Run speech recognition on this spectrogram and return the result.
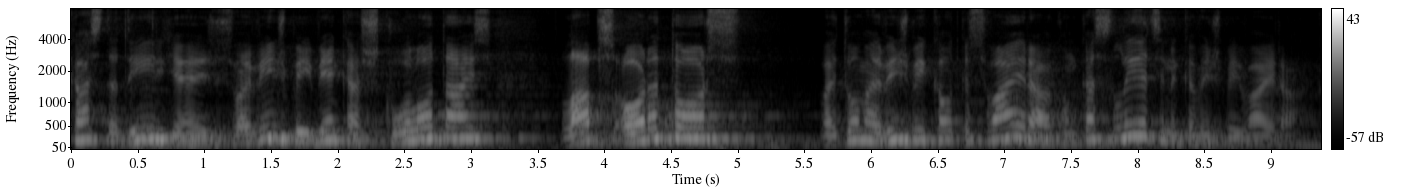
kas tad ir Jēzus. Vai viņš bija vienkārši skolotājs, labs orators, vai tomēr viņš bija kaut kas vairāk, un kas liecina, ka viņš bija vairāk?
